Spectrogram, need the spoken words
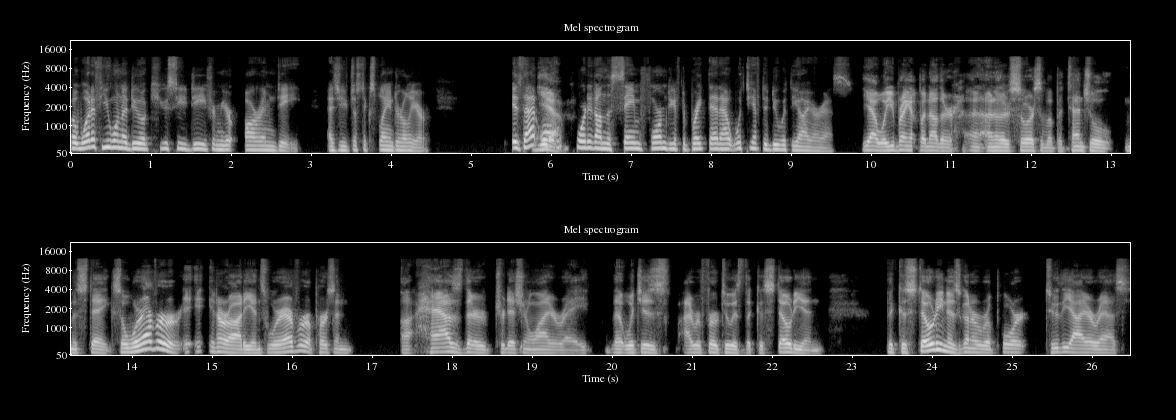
But what if you want to do a QCD from your RMD, as you just explained earlier? Is that yeah. all reported on the same form? Do you have to break that out? What do you have to do with the IRS? Yeah, well, you bring up another uh, another source of a potential mistake. So wherever in our audience, wherever a person uh, has their traditional IRA, that which is I refer to as the custodian, the custodian is going to report to the IRS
